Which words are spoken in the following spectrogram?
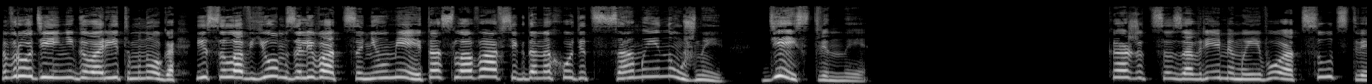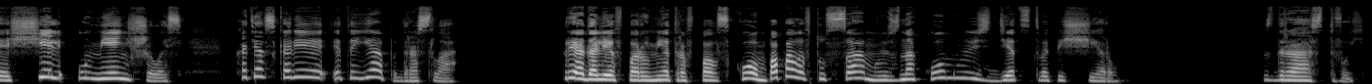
вроде и не говорит много, и соловьем заливаться не умеет, а слова всегда находит самые нужные, действенные. Кажется, за время моего отсутствия щель уменьшилась, хотя скорее это я подросла. Преодолев пару метров ползком, попала в ту самую знакомую с детства пещеру. Здравствуй,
